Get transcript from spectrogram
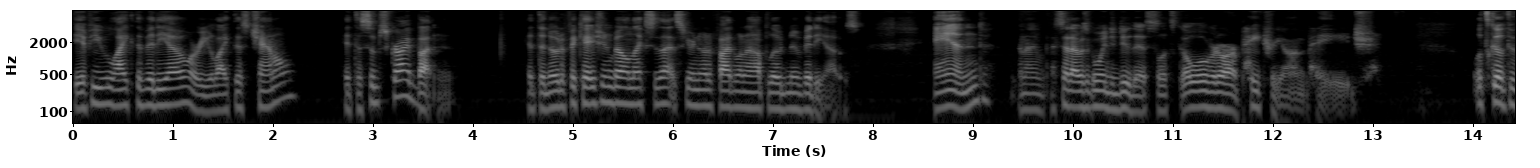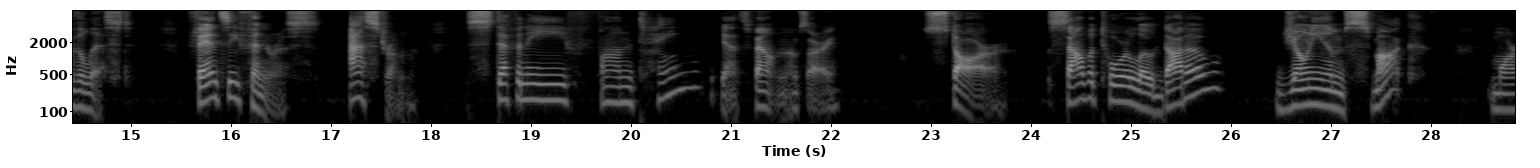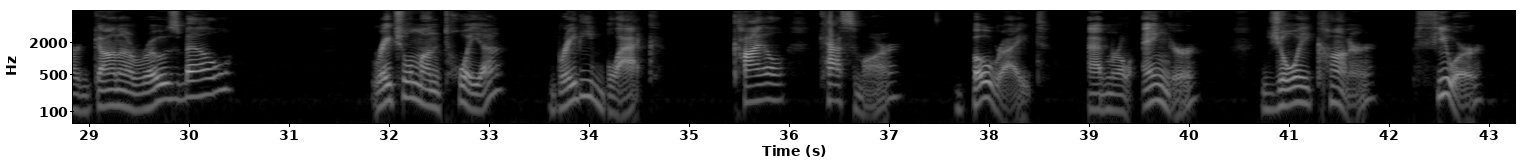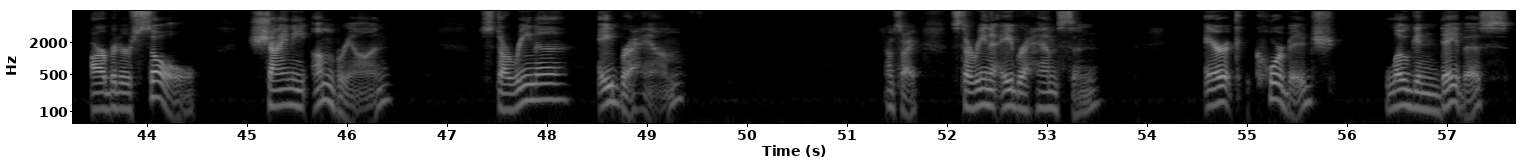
If you like the video or you like this channel, hit the subscribe button. Hit the notification bell next to that so you're notified when I upload new videos. And, and I, I said I was going to do this, so let's go over to our Patreon page. Let's go through the list. Fancy Fenris, Astrum, Stephanie Fontaine? Yes, Fountain, I'm sorry. Star, Salvatore Lodato, Jonium Smock, Margana Rosebell, Rachel Montoya, Brady Black, Kyle Casimar, Bowright, Admiral Anger, Joy Connor, Fewer, Arbiter Soul, Shiny Umbreon, Starina Abraham, I'm sorry, Starina Abrahamson, Eric Corbage, Logan Davis,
